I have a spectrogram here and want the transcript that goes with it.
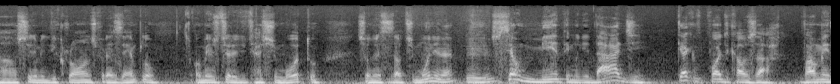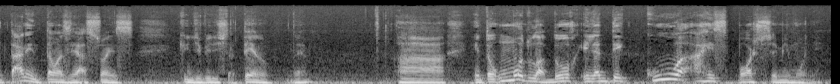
uh, o síndrome de Crohn, por exemplo, ou mesmo tiroide de Hashimoto, são doenças autoimunes, né? Uhum. Se você aumenta a imunidade, o que é que pode causar? Vai aumentar então as reações que o indivíduo está tendo, né? Ah, então, um modulador, ele adequa a resposta do sistema imune.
